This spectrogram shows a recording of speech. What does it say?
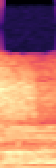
time.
